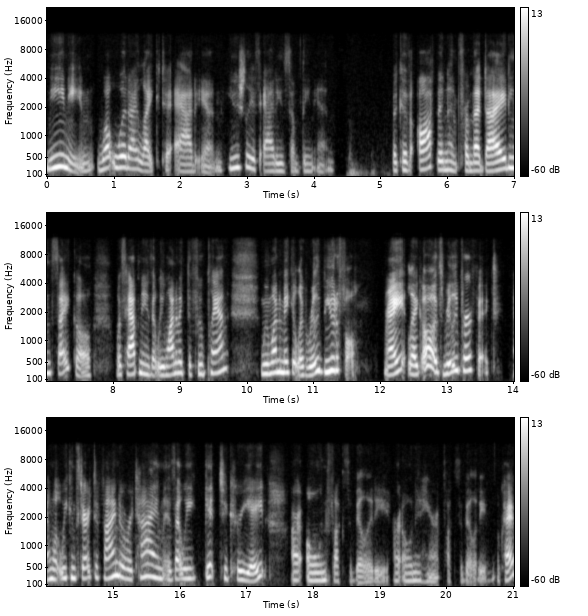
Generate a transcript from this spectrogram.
Meaning, what would I like to add in? Usually it's adding something in. Because often, from that dieting cycle, what's happening is that we want to make the food plan, we want to make it look really beautiful, right? Like, oh, it's really perfect. And what we can start to find over time is that we get to create our own flexibility, our own inherent flexibility. Okay.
